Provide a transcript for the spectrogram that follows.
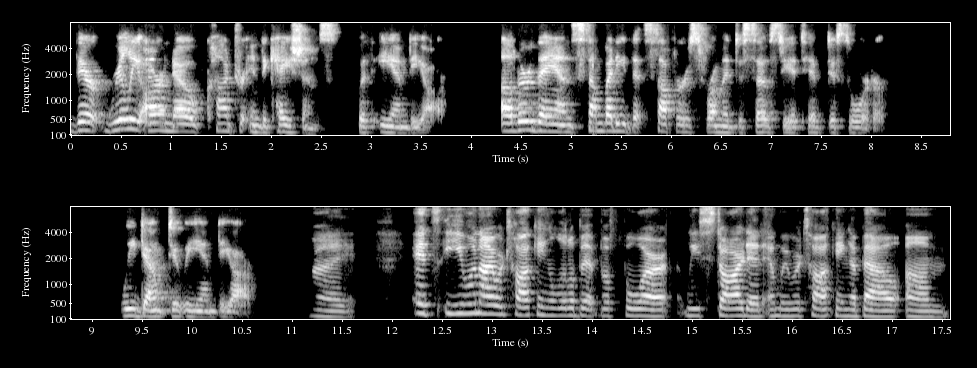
there really are no contraindications with EMDR other than somebody that suffers from a dissociative disorder. We don't do EMDR. Right. It's you and I were talking a little bit before we started, and we were talking about um,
